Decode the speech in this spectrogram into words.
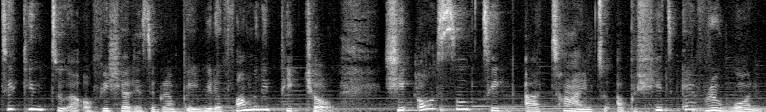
taken to her official Instagram page with a family picture. She also took her time to appreciate everyone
